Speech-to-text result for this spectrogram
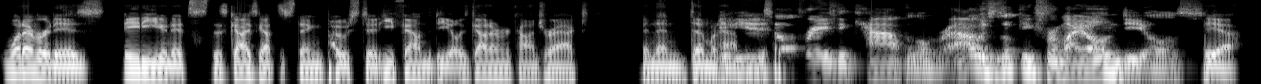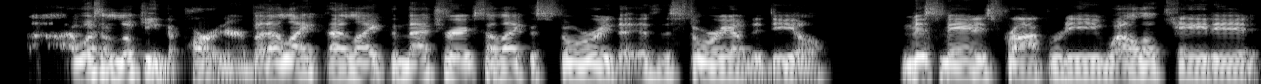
whatever it is, 80 units. This guy's got this thing posted. He found the deal. He's got it under contract. And then then what happened He happens? needed help raising capital. Right? I was looking for my own deals. Yeah. Uh, I wasn't looking to partner, but I like I like the metrics. I like the story, the the story of the deal. Mismanaged property, well located,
